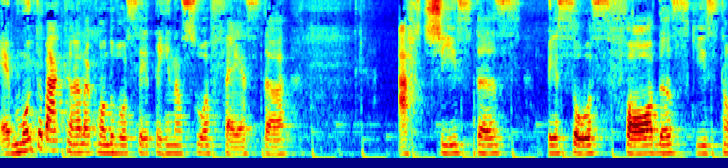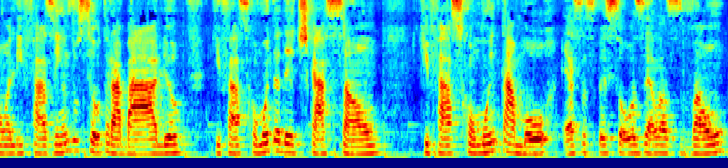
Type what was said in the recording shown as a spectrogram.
é muito bacana quando você tem na sua festa artistas, pessoas fodas que estão ali fazendo o seu trabalho, que faz com muita dedicação, que faz com muito amor. Essas pessoas elas vão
